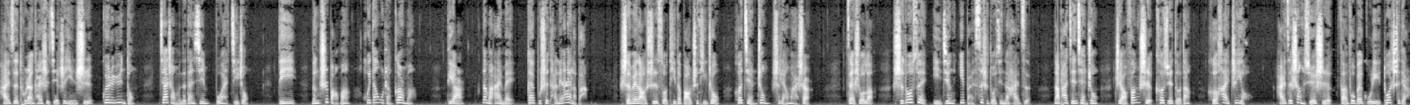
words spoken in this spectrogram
孩子突然开始节制饮食、规律运动，家长们的担心不外几种：第一，能吃饱吗？会耽误长个儿吗？第二，那么爱美，该不是谈恋爱了吧？沈巍老师所提的保持体重和减重是两码事儿。再说了，十多岁已经一百四十多斤的孩子，哪怕减减重，只要方式科学得当，何害之有？孩子上学时反复被鼓励多吃点儿，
